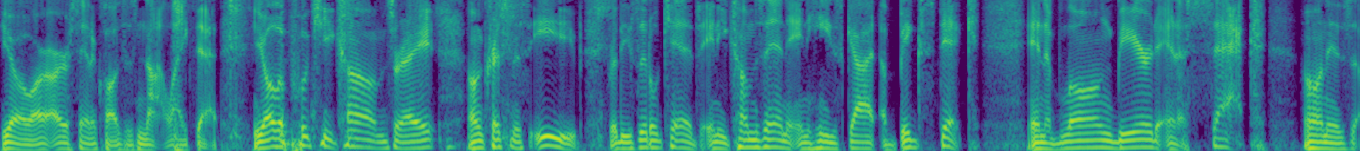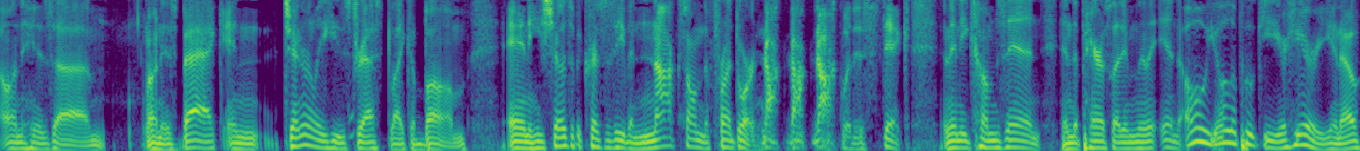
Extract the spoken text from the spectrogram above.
"Yo, our, our Santa Claus is not like that." Joulupukki comes right on Christmas Eve for these little kids, and he comes in and he's got a big stick and a long beard and a sack on his on his um on his back and generally he's dressed like a bum. And he shows up at christmas eve and knocks on the front door. Knock knock knock with his stick. And then he comes in and the parents let him in. Oh Joulupukki you're here you know?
